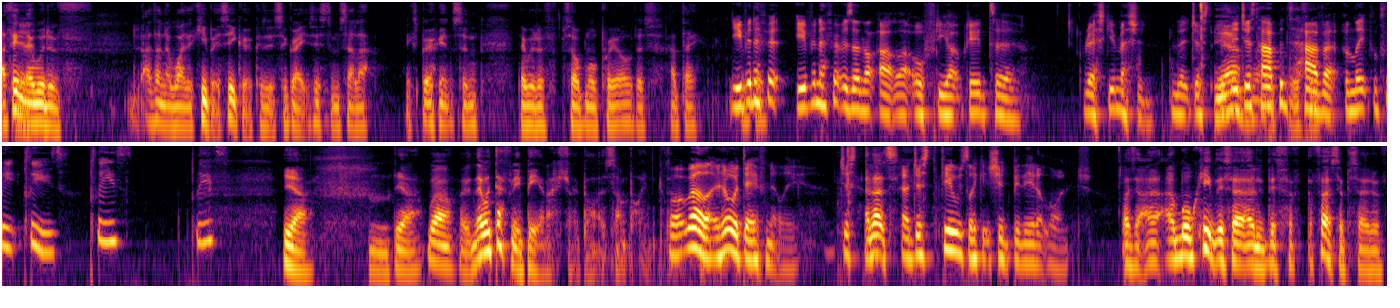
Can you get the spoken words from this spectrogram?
I think Yeah. they would have. I don't know why they keep it a secret because it's a great system seller experience, and they would have sold more pre-orders had they. Even if it even if it was a, a little free upgrade to rescue mission and it just Yeah, they just that would happen to have it i'm like please please please please. Yeah, yeah. Well, there would definitely be an Astrobot at some point, well, well oh definitely. Just and that's it just feels like it should be there at launch. I, I, we'll keep this uh, early, this first episode of,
